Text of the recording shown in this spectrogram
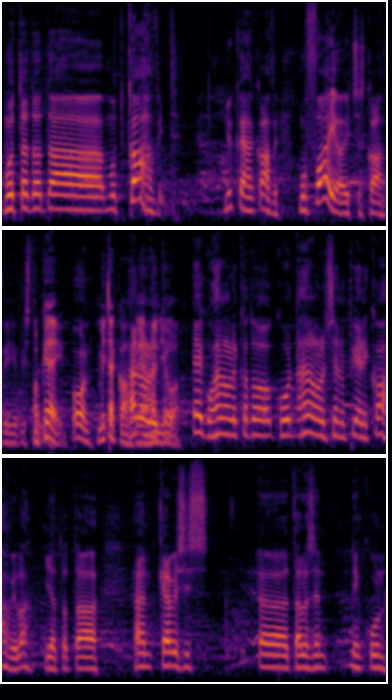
Mutta tota, mut kahvit. Nykyään kahvi. Mun faija on itse asiassa kahvihivistä. Okei. On. Mitä kahvia oli, hän juo? Ei, kun hän oli, kato, kun hän oli siinä pieni kahvila. Ja tota, hän kävi siis äh, tällaisen niin kuin,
